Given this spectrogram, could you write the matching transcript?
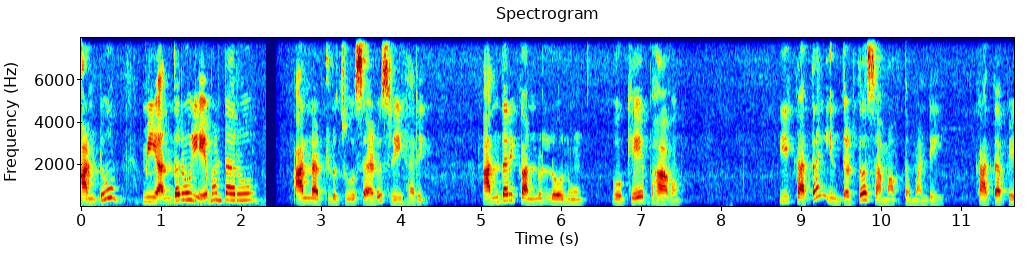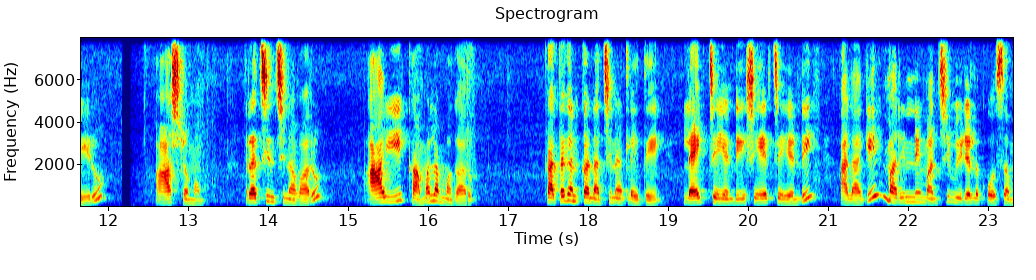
అంటూ మీ అందరూ ఏమంటారు? అన్నట్లు చూశాడు శ్రీహరి. అందరి కన్నుల్లోనూ ఒకే భావం. ఈ కథ ఇంతటితో సమాప్తం అండి కథ పేరు ఆశ్రమం. రచించిన వారు ఆయి కమలమ్మ గారు కథ కనుక నచ్చినట్లయితే లైక్ చేయండి షేర్ చేయండి. అలాగే మరిన్ని మంచి వీడియోల కోసం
